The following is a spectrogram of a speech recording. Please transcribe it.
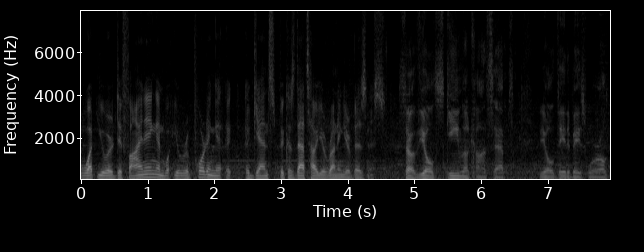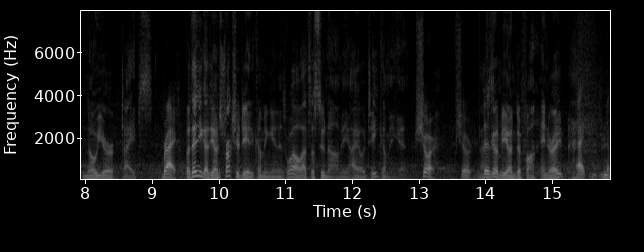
what you are defining and what you're reporting against because that's how you're running your business. So the old schema concept, the old database world, know your types. Right. But then you got the unstructured data coming in as well. That's a tsunami, IoT coming in. Sure, sure. That's going to be undefined, right? Uh, you know,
